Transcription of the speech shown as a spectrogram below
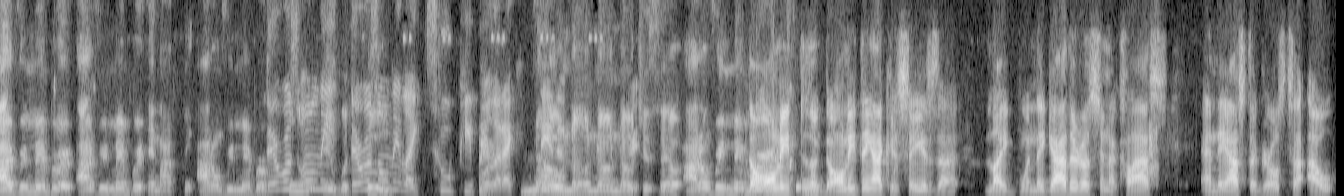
I remember, I remember, and I think I don't remember. There was only was there was two. only like two people that I can. No, no, no, no, Giselle. I don't remember. The only look, the only thing I could say is that like when they gathered us in a class and they asked the girls to out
